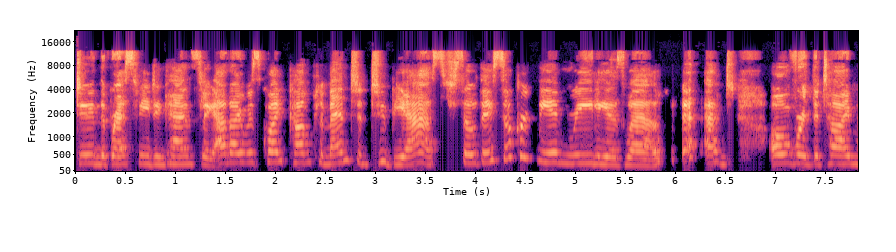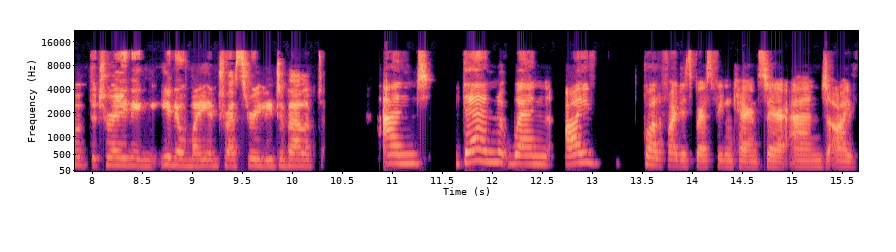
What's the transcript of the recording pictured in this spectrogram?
doing the breastfeeding counselling? And I was quite complimented to be asked. So they suckered me in really as well. and over the time of the training, you know, my interest really developed. And then when I qualified as breastfeeding counsellor and I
